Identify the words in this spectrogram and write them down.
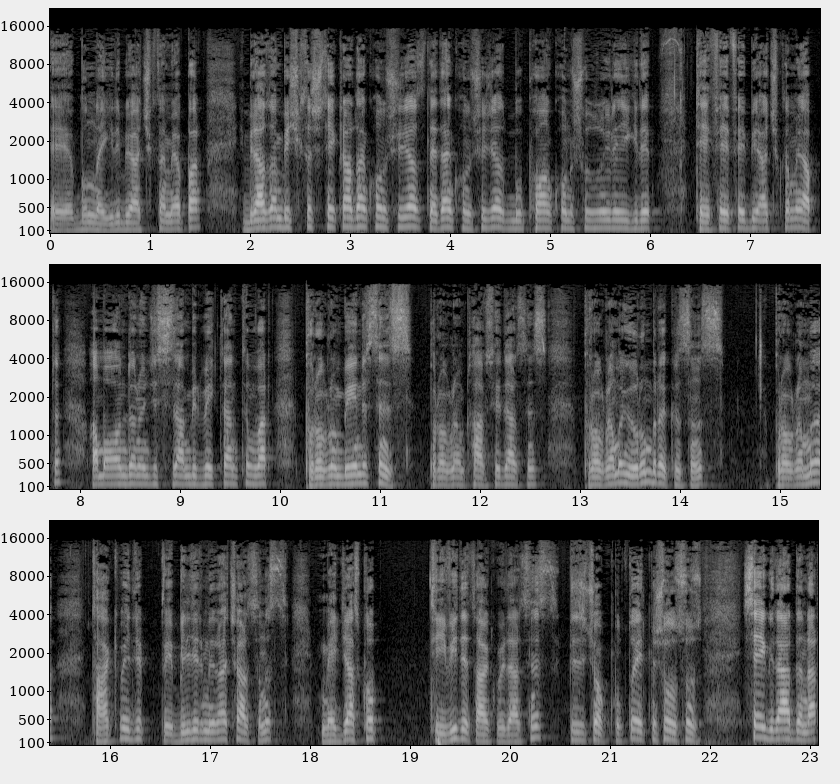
E, bununla ilgili bir açıklama yapar. Birazdan Beşiktaş'ı tekrardan konuşacağız. Neden konuşacağız? Bu puan konuşulduğuyla ilgili TFF bir açıklama yaptı. Ama ondan önce sizden bir beklentim var. Programı beğenirseniz, programı tavsiye ederseniz, programa yorum bırakırsınız. Programı takip edip ve bildirimleri açarsınız. Medyaskop TV de takip edersiniz. Bizi çok mutlu etmiş olursunuz. Sevgili Erdener,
